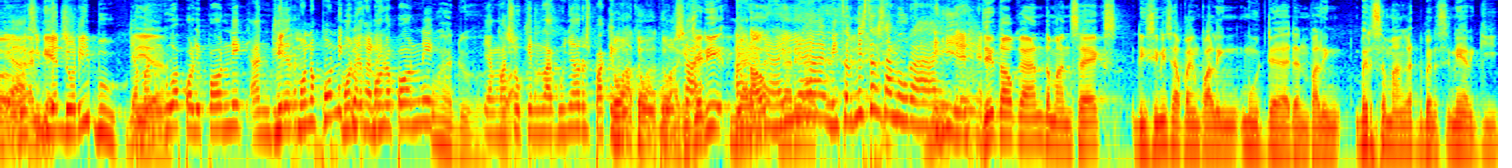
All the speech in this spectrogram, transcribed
iya. Udah Symbian 2000. Zaman Iya. gua poliponik anjir. Monoponik ya? monoponik. Waduh, Yang masukin lagunya harus pakai buku pulsa. Jadi Iya, tahu iya, Iya, Mister Mister Samurai. Iya. Jadi tahu kan teman seks di sini siapa yang paling muda dan paling bersemangat bersinergi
